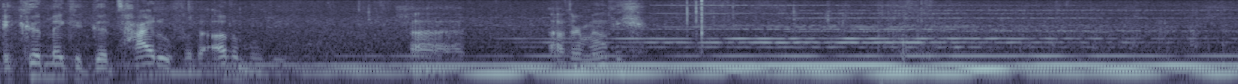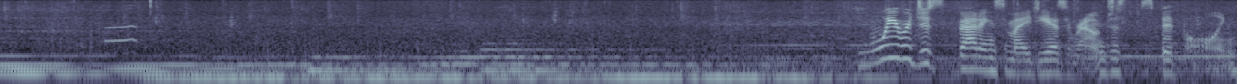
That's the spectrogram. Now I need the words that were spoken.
it could make a good title for the other movie. Uh, other movie? Were just batting some ideas around, just spitballing.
